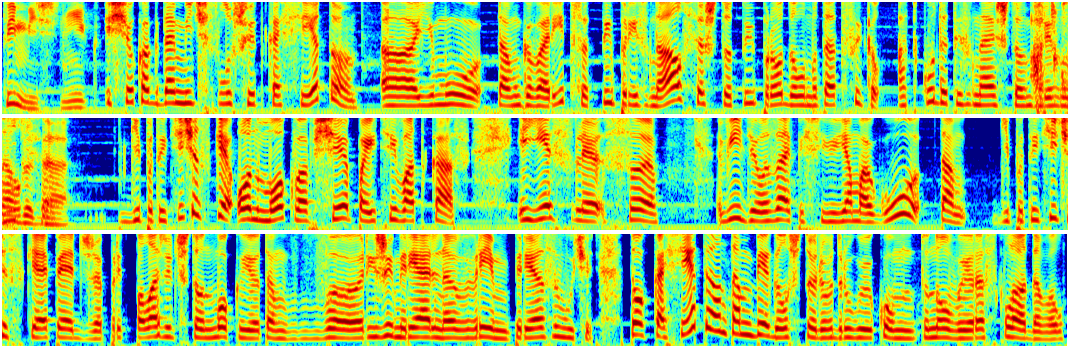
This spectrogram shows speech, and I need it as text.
ты мясник. Еще когда Мич слушает кассету, а, ему там говорится, ты признался, что ты продал мотоцикл. Откуда ты знаешь, что он Откуда, признался? да? Гипотетически он мог вообще пойти в отказ. И если с видеозаписью я могу, там, гипотетически, опять же, предположить, что он мог ее там в режиме реального времени переозвучить, то кассеты он там бегал, что ли, в другую комнату новые раскладывал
